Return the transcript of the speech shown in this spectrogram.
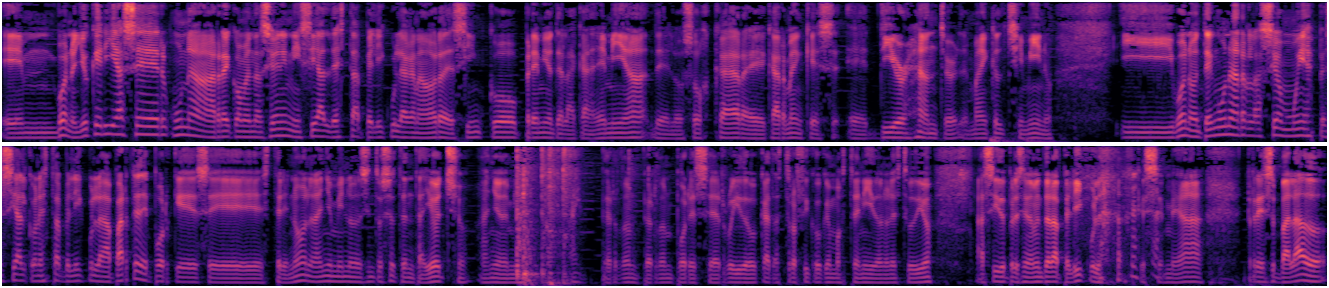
Em, bueno, yo quería hacer una recomendación inicial de esta película ganadora de cinco premios de la Academia de los Oscar, eh, Carmen, que es eh, Deer Hunter, de Michael Cimino. Y bueno, tengo una relación muy especial con esta película, aparte de porque se estrenó en el año 1978, año de mi... Ay, perdón, perdón por ese ruido catastrófico que hemos tenido en el estudio. Ha sido precisamente la película que se me ha resbalado.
